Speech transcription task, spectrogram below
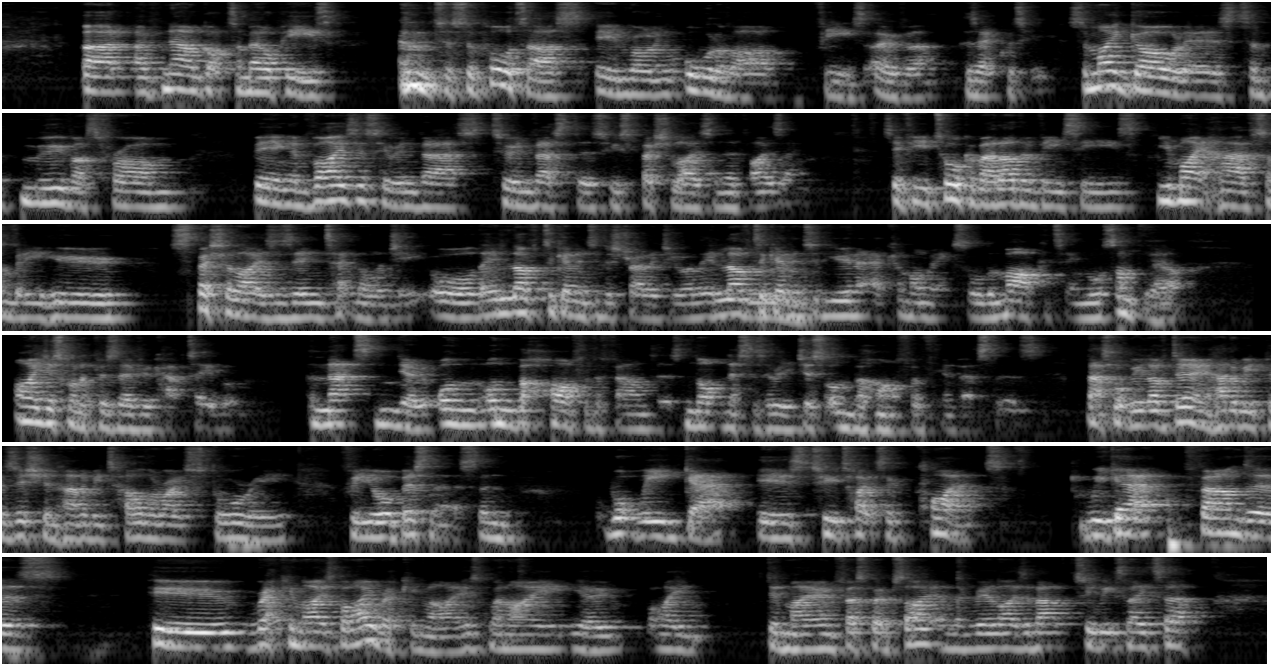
But I've now got some LPs to support us in rolling all of our fees over as equity. So my goal is to move us from being advisors who invest to investors who specialize in advising. So if you talk about other VCs, you might have somebody who specializes in technology or they love to get into the strategy or they love to get Mm. into the unit economics or the marketing or something. Yeah. I just want to preserve your cap table. And that's you know on, on behalf of the founders, not necessarily just on behalf of the investors. That's what we love doing. How do we position? How do we tell the right story for your business? And what we get is two types of clients. We get founders who recognize what I recognize when I, you know, I did my own first website and then realized about two weeks later,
